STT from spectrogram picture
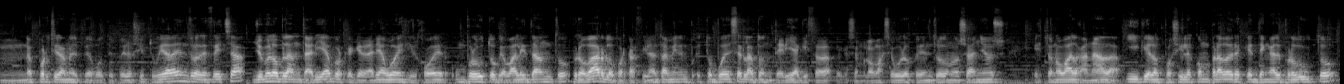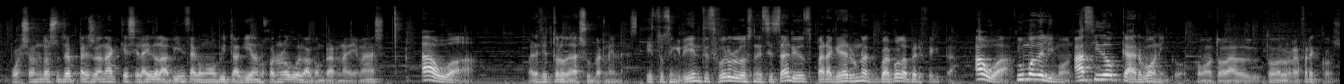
mm, no es por tirarme el pegote, pero si estuviera dentro de fecha, yo me lo plantaría porque quedaría guay decir, joder, un producto que vale tanto, probarlo, porque al final también esto puede ser la tontería, quizá, lo más seguro es que dentro de unos años esto no valga nada y que los posibles compradores que tenga el producto, pues son dos o tres personas que se le ha ido la pinza, como visto aquí, a lo mejor no lo vuelva a comprar nadie más. Agua. Parece todo lo de las supernenas. Estos ingredientes fueron los necesarios para crear una Coca-Cola perfecta. Agua, zumo de limón, ácido carbónico, como todos los refrescos,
